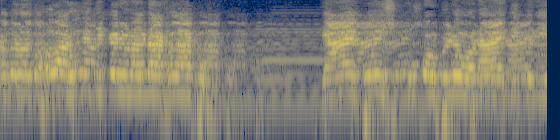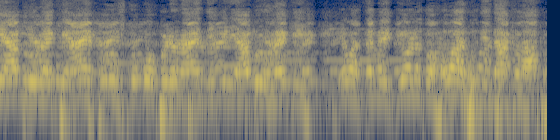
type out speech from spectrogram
ખબર હોય તો હવાર સુધી દીકરીઓના દાખલા આપો. કે આય પુરુષ ટૂંકો પડ્યો અને આય દીકરીએ આબરૂ રાખી. આય પુરુષ ટૂંકો પડ્યો અને આય દીકરી આબરૂ રાખી. એવા તમે કયો ને તો હવાર સુધી દાખલા આપો.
